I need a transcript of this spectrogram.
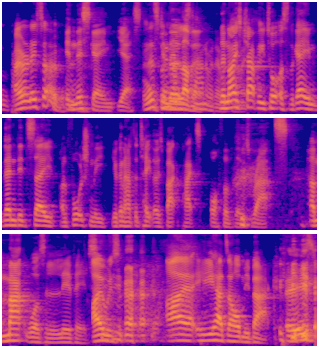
Apparently so. In this game, yes. In this I game, they love it. The nice chap who taught us the game then did say, unfortunately, you're going to have to take those backpacks off of those rats. and Matt was livid. I was, I he had to hold me back. It is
